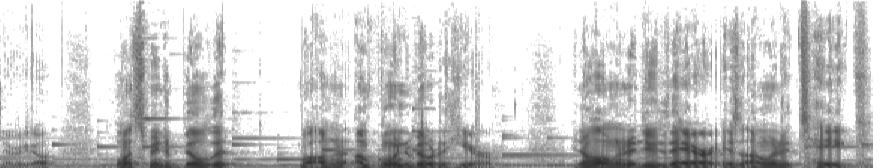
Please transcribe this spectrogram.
There we go. It wants me to build it. Well, I'm gonna I'm going to build it here. And all I'm going to do there is I'm going to take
